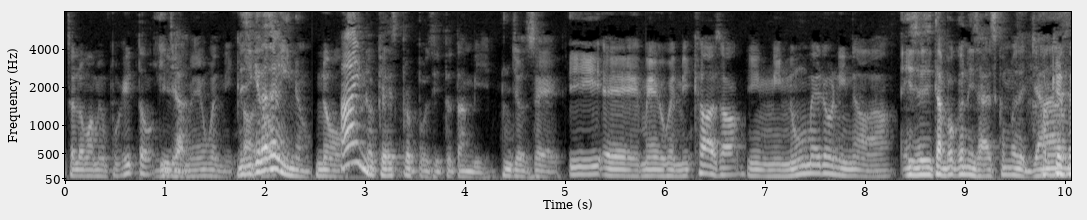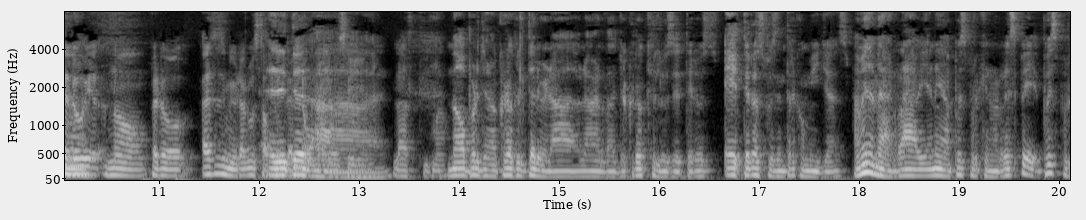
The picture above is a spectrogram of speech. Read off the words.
se lo mamé un poquito y, ya. me dejó en mi Ni casa. siquiera se vino. No. Ay, no, qué despropósito también. Yo sé. Y eh, me dejó en mi casa y ni número ni nada. Y eso sí tampoco ni sabes cómo se llama. Aunque se lo hubiera... No, pero a ese sí me hubiera gustado poner el te- número, ah. sí. Lástima. No, pero yo no creo que él te lo hubiera dado, la verdad. Yo creo que los heteros, heteros, pues entre comillas. A mí no me da rabia, nada, pues porque no respeto, pues porque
